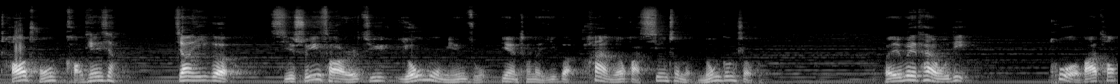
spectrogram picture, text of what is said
曹崇考天下，将一个习水草而居游牧民族变成了一个汉文化兴盛的农耕社会。北魏太武帝拓跋焘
